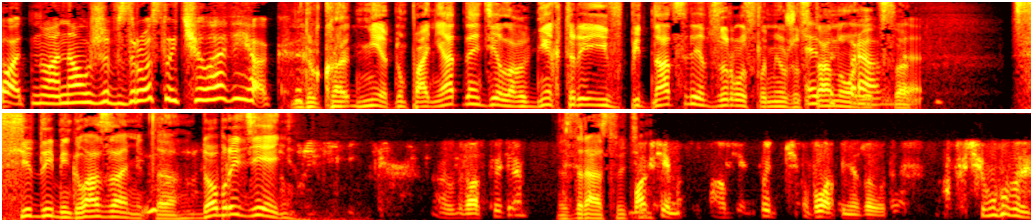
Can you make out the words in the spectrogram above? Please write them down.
Вот, но она уже взрослый человек. Да, нет, ну понятное дело, некоторые и в 15 лет взрослыми уже Это становятся. правда. С седыми глазами-то. Добрый день. Здравствуйте. Здравствуйте. Максим, а Влад меня зовут. А почему вы,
